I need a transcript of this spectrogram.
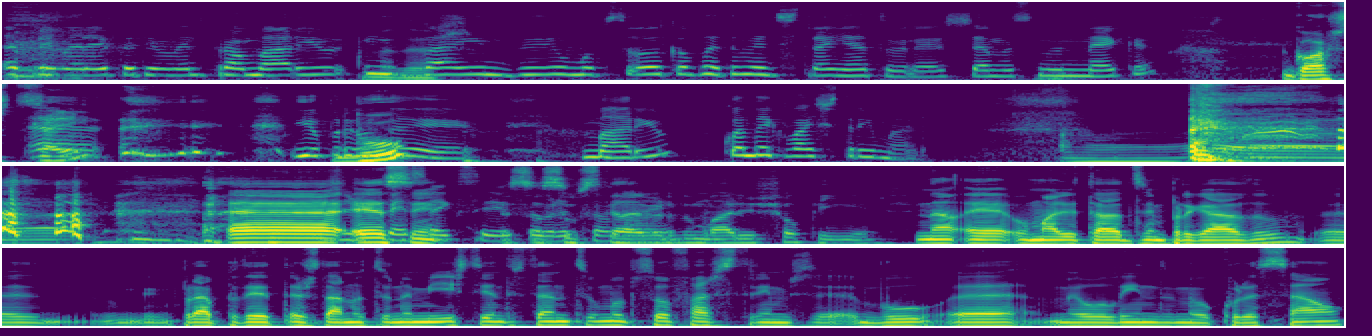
A primeira é efetivamente para o Mário e vem de uma pessoa completamente estranha à Tunas. Chama-se Nuno Neca. Gosto. Ah, e a pergunta Bu? é: Mário, quando é que vais streamar? Ah, Juro, é pensei assim. Eu sou subscriber do Mário Chopinhas. Não, é, o Mário está desempregado eh, para poder ajudar no Tunamista e entretanto uma pessoa faz streams. Eh, Bu, eh, meu lindo, meu coração,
